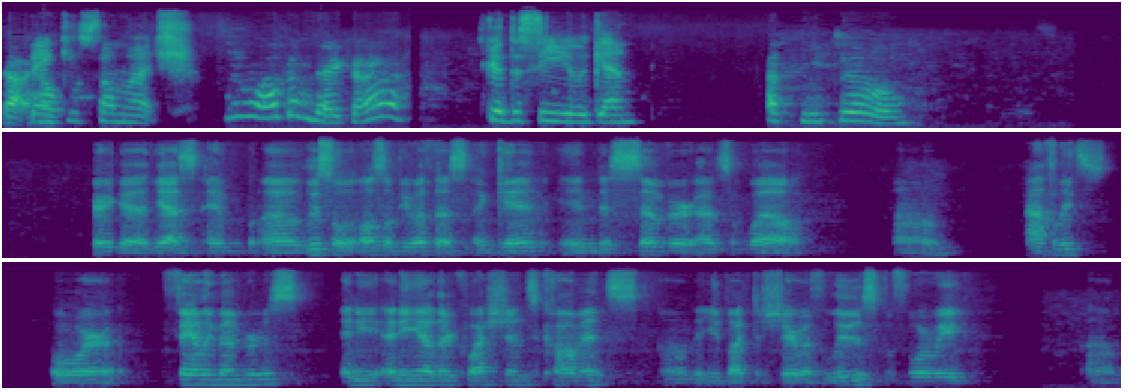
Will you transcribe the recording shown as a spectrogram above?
That Thank helps. you so much. You're welcome, Becca. Good to see you again. That's me too. Very good. Yes, and uh, Luz will also be with us again in December as well. Um, athletes or family members, any any other questions, comments um, that you'd like to share with Luz before we um,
